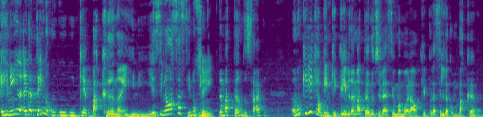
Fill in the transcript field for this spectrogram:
Rinin ainda tem um, um, um quê bacana em Rinin. E assim, é um assassino, alguém que vida matando, sabe? Eu não queria que alguém que ganha vida matando tivesse uma moral que pudesse ser lida como bacana.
